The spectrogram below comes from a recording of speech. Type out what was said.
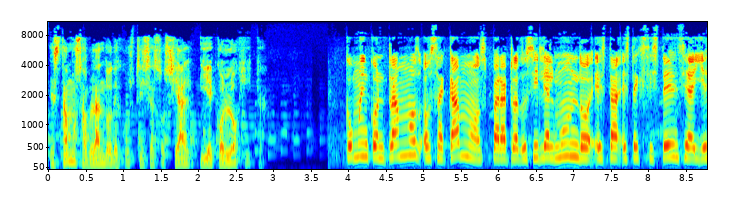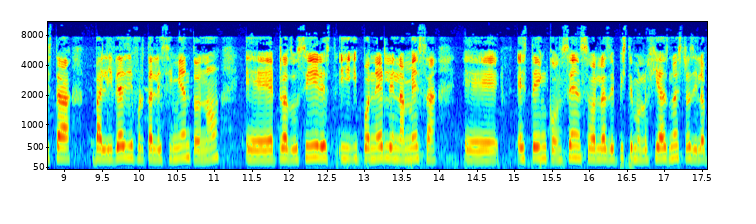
estamos hablando de justicia social y ecológica cómo encontramos o sacamos para traducirle al mundo esta, esta existencia y esta validez y fortalecimiento, ¿no? Eh, traducir y, ponerle en la mesa eh, este en consenso las epistemologías nuestras y las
